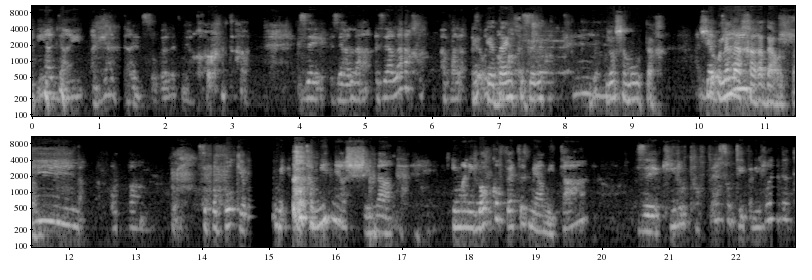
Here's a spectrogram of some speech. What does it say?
אני עדיין, אני עדיין סובלת מהחרדה. זה, זה עלה, זה הלך, אבל... היא עדיין סובלת, כן. לא שמעו אותך. שעולה לה החרדה עוד פעם. כן, עוד פעם. זה בבוקר, תמיד מהשינה. אם אני לא קופצת מהמיטה, זה כאילו תופס אותי, ואני לא יודעת,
